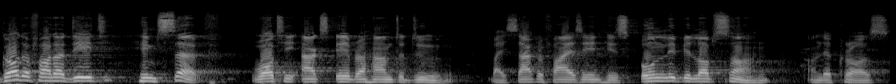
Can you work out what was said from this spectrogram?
God the Father did himself what he asked Abraham to do by sacrificing his only beloved son on the cross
